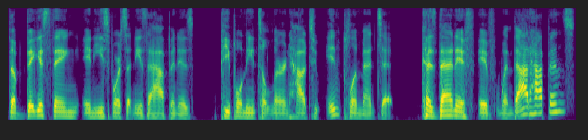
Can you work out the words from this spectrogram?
the biggest thing in esports that needs to happen is people need to learn how to implement it. Because then, if if when that happens,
